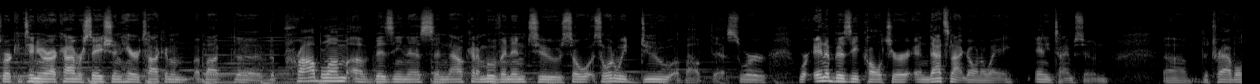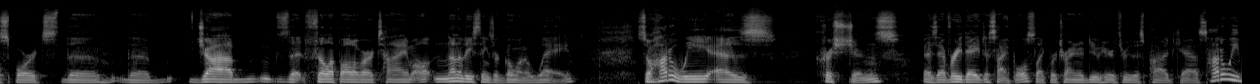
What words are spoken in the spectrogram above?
So we're continuing our conversation here, talking about the the problem of busyness, and now kind of moving into so so what do we do about this? We're we're in a busy culture, and that's not going away anytime soon. Uh, the travel sports, the the jobs that fill up all of our time, all, none of these things are going away. So how do we as Christians, as everyday disciples, like we're trying to do here through this podcast, how do we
